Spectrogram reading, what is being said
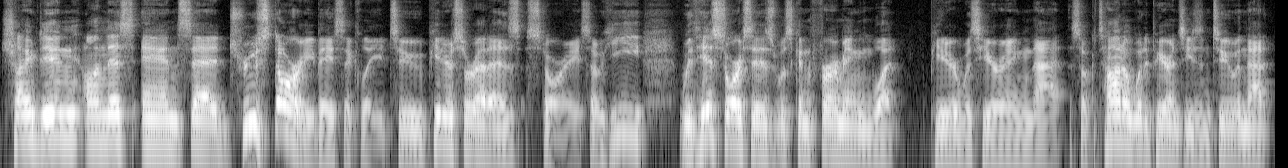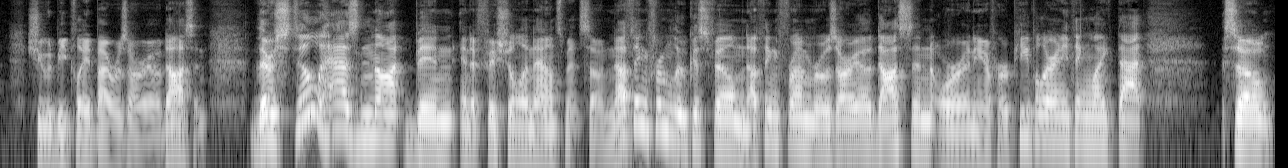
chimed in on this and said true story basically to Peter Sciretta's story. So he, with his sources, was confirming what Peter was hearing that Ahsoka Tano would appear in season two and that she would be played by Rosario Dawson. There still has not been an official announcement, so nothing from Lucasfilm, nothing from Rosario Dawson or any of her people or anything like that. So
